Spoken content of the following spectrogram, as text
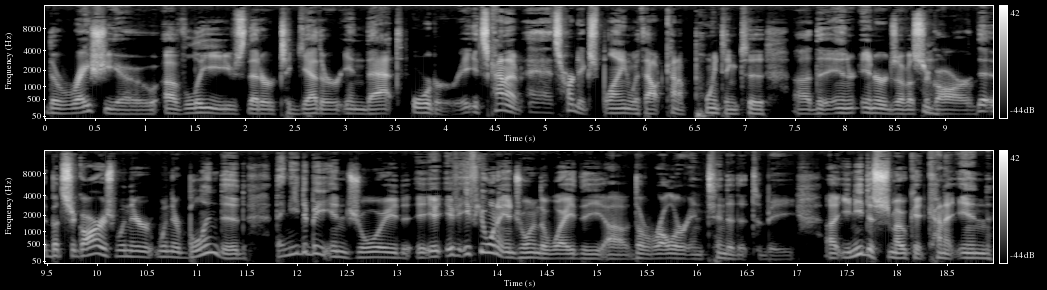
the ratio of leaves that are together in that order. It's kind of eh, it's hard to explain without kind of pointing to uh, the innards of a hmm. cigar. Mm. But cigars, when they're when they're blended, they need to be enjoyed. If, if you want to enjoy them the way the uh, the roller intended it to be, uh, you need to smoke it kind of in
